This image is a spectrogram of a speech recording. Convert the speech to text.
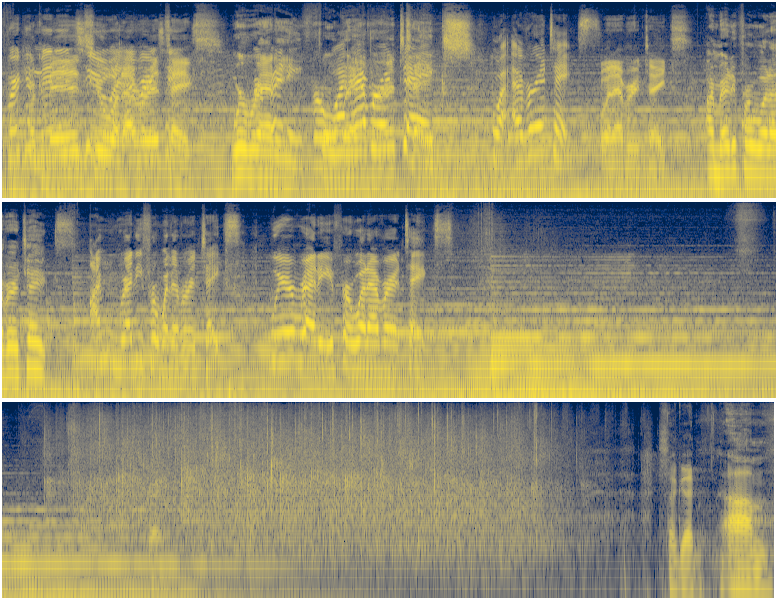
We're committed, to whatever it takes. We're ready, for whatever it takes. Whatever it takes. Whatever it takes. I'm ready for whatever it takes. I'm ready for whatever it takes. We're ready for whatever it takes. So good. Um,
